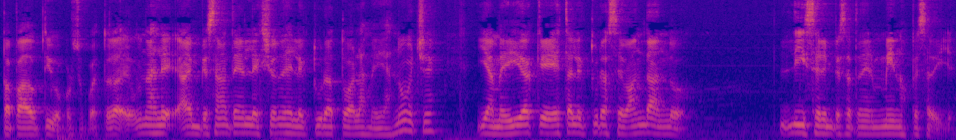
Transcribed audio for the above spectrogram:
papá adoptivo, por supuesto. empiezan a tener lecciones de lectura todas las medias noches y a medida que estas lecturas se van dando, Liesel empieza a tener menos pesadillas.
